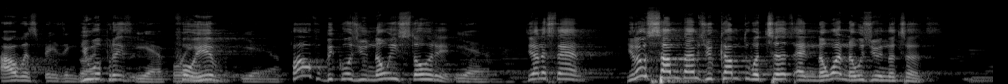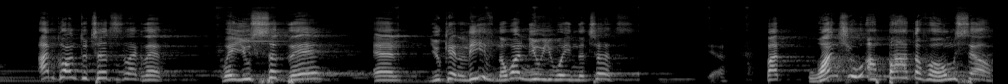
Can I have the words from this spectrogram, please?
I was praising God. You were praising yeah, for him. Yeah, Powerful because you know his story. yeah. Do you understand? You know, sometimes you come to a church and no one knows you in the church. I've gone to churches like that. where you sit there and you can leave. No one knew you were in the church. Yeah. But once you are part of a home cell,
